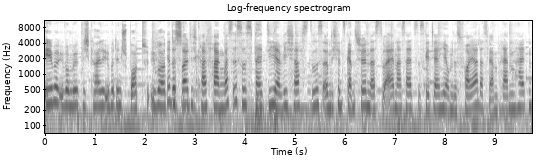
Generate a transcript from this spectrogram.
eben über Möglichkeiten, über den Sport, über ja, das, das wollte ich gerade fragen. Was ist es bei dir? Wie schaffst du es? Und ich finde es ganz schön, dass du einerseits, es geht ja hier um das Feuer, das wir am Brennen halten,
